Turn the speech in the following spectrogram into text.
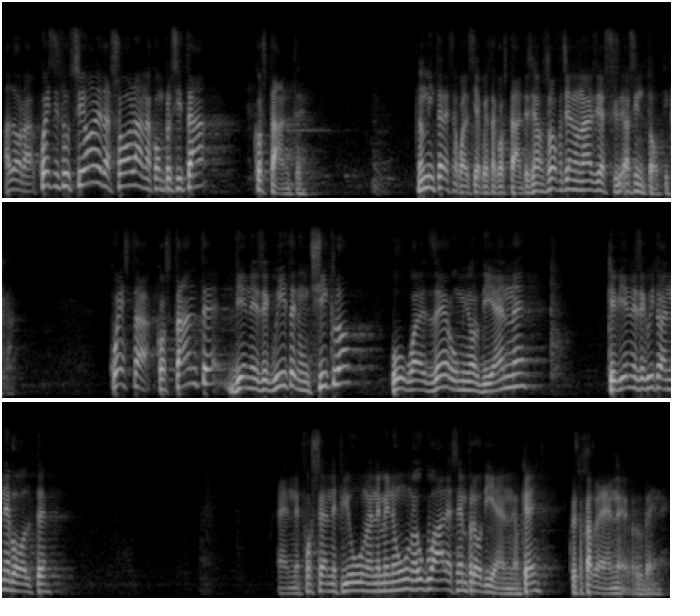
Allora, questa istruzione da sola ha una complessità costante. Non mi interessa quale sia questa costante, stiamo solo facendo un'analisi asintotica. Questa costante viene eseguita in un ciclo u uguale 0, u minor di n, che viene eseguito n volte. n, fosse n più 1, n meno 1 è uguale sempre o di n, ok? Questo caso è n, va bene.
